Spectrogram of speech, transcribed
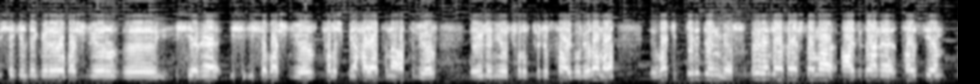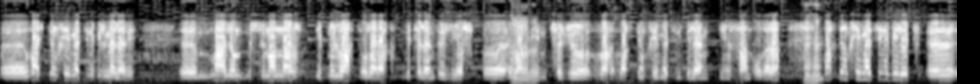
bir şekilde göreve başlıyor. E, iş yerine iş, işe başlıyor. Çalışmaya hayatına atılıyor. Evleniyor. Çoluk çocuk sahibi oluyor ama e, vakit geri dönmüyor. Öğrenci arkadaşlarıma acizane tavsiyem e, vaktin kıymetini bilmeleri. E, malum Müslümanlar İbnül Vakt olarak nitelendiriliyor. E, vaktin çocuğu, va- vaktin kıymetini bilen insan olarak Hı hı. vaktin kıymetini bilip e, e,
